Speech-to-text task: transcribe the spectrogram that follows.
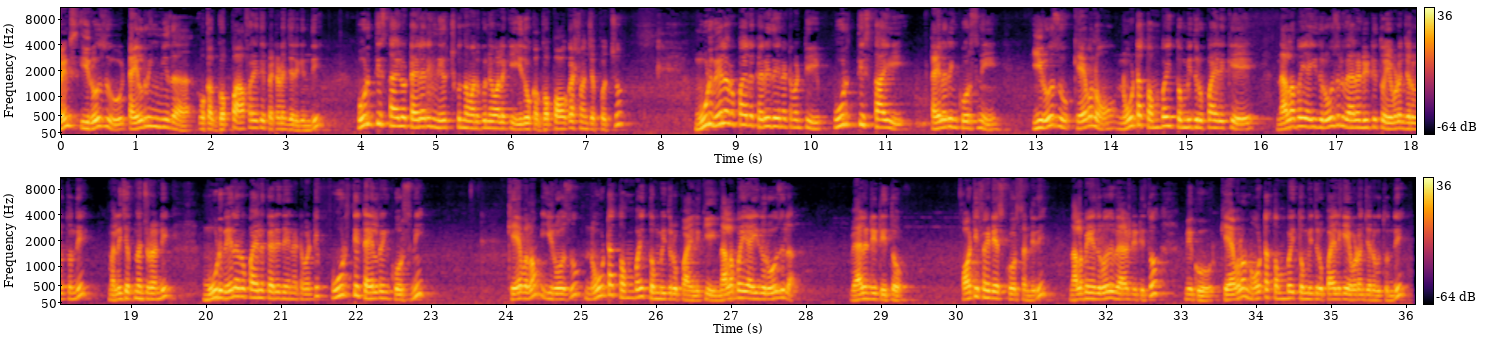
Friends ఈరోజు tailoring మీద ఒక గొప్ప ఆఫర్ అయితే పెట్టడం జరిగింది. పూర్తి స్థాయిలో టైలరింగ్ నేర్చుకుందాం అనుకునే వాళ్ళకి ఇది ఒక గొప్ప అవకాశం అని చెప్పొచ్చు. మూడు వేల రూపాయల ఖరీదైనటువంటి పూర్తి స్థాయి టైలరింగ్ కోర్స్ని ఈరోజు కేవలం నూట తొంభై తొమ్మిది రూపాయలకే నలభై ఐదు రోజులు వ్యాలిడిటీతో ఇవ్వడం జరుగుతుంది. మళ్ళీ చెప్తున్నాను చూడండి. మూడు వేల రూపాయలు ఖరీదైనటువంటి పూర్తి టైలరింగ్ కోర్సుని కేవలం ఈరోజు నూట తొంభై తొమ్మిది రూపాయలకి నలభై ఐదు రోజుల వ్యాలిడిటీతో ఫార్టీ ఫైవ్ డేస్ కోర్స్ అండి ఇది. నలభై ఐదు రోజుల వ్యాలిడిటీతో మీకు కేవలం నూట తొంభై తొమ్మిది రూపాయలకి ఇవ్వడం జరుగుతుంది.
